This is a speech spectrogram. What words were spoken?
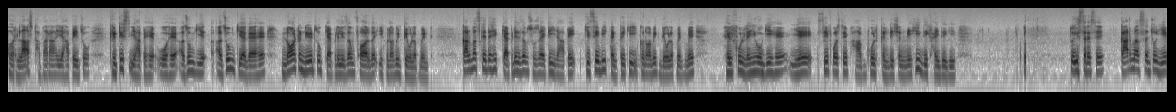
और लास्ट हमारा यहाँ पे जो क्रिटिस यहाँ पे है, वो है अजूम किया अजूम किया गया है not need to capitalism for the economic development Karl Marx कहते हैं कैपिटलिज्म सोसाइटी यहाँ पे किसी भी कंट्री की इकोनॉमिक डेवलपमेंट में हेल्पफुल नहीं होगी है। ये सिर्फ़ और सिर्फ़ हार्मफुल कंडीशन में ही दिखाई देगी। तो तो इस तरह से कार्मास जो ये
